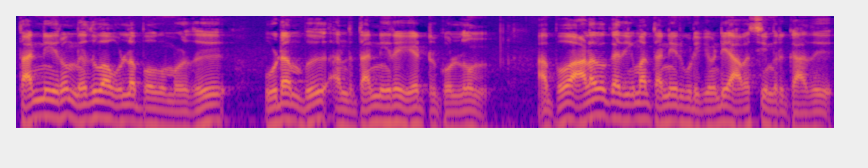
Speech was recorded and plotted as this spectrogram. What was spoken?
தண்ணீரும் மெதுவாக உள்ளே போகும்பொழுது உடம்பு அந்த தண்ணீரை ஏற்றுக்கொள்ளும். அப்போது அளவுக்கு அதிகமாக தண்ணீர் குடிக்க வேண்டிய அவசியம் இருக்காது.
